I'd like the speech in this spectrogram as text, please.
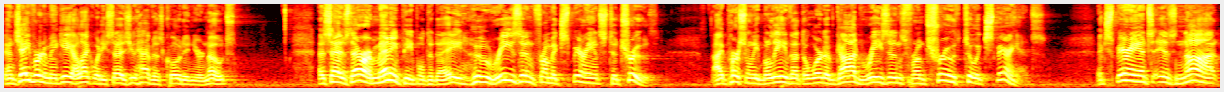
And J. Vernon McGee, I like what he says. You have his quote in your notes. It says, There are many people today who reason from experience to truth. I personally believe that the Word of God reasons from truth to experience. Experience is not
